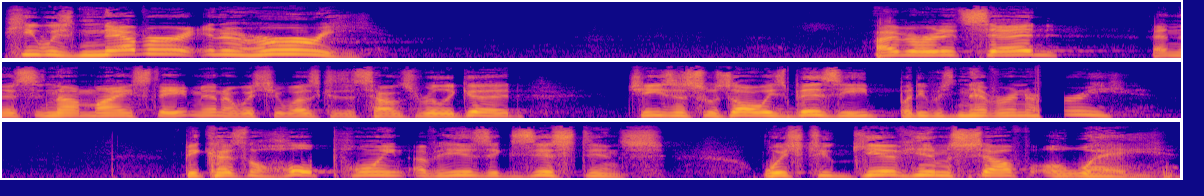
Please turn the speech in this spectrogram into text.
He was never in a hurry. I've heard it said, and this is not my statement, I wish it was because it sounds really good. Jesus was always busy, but he was never in a hurry. Because the whole point of his existence was to give himself away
